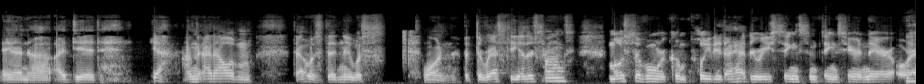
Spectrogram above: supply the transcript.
and uh, I did, yeah, on that album, that was the newest one. But the rest of the other songs, most of them were completed. I had to re-sing some things here and there, or Yeah.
